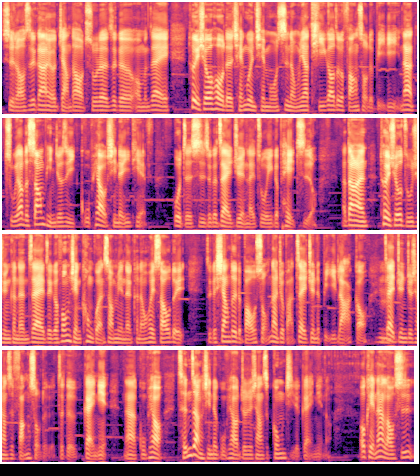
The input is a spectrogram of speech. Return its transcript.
是老师刚刚有讲到，除了这个我们在退休后的钱滚钱模式呢，我们要提高这个防守的比例。那主要的商品就是以股票型的 ETF 或者是这个债券来做一个配置哦。那当然退休族群可能在这个风险控管上面呢，可能会稍对这个相对的保守，那就把债券的比例拉高。债券就像是防守的这个概念，那股票成长型的股票就是像是攻击的概念哦。OK，那老师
